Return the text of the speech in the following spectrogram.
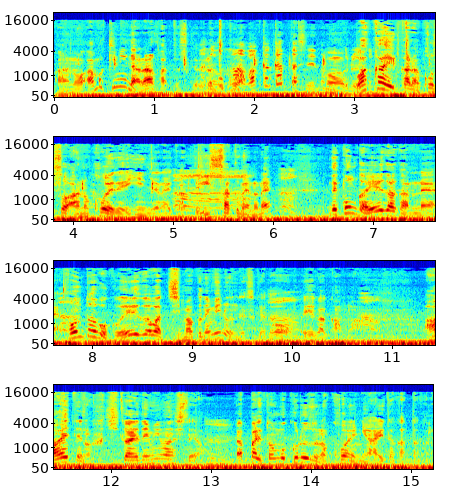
あのあんま気にならなかったですけんあのどね僕は、まあ若かったしねトム・クルーうんズ。若いからこそあの声でいいんじゃないかっていう1作目のね。で今回映画館ね、うん。本当は僕映画は字幕で見るんですけど、うん。映画館うん。は、あえての吹き替えで見ましたよ、うん。やっぱりトム・クルーズの声に会いたかったから。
